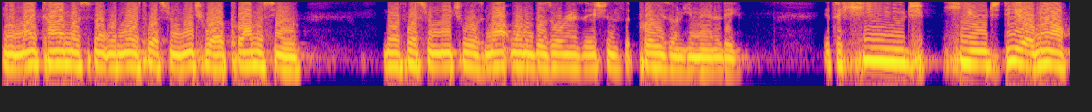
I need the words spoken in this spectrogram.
And in my time I've spent with Northwestern Mutual, I promise you, Northwestern Mutual is not one of those organizations that preys on humanity. It's a huge, huge deal. Now,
